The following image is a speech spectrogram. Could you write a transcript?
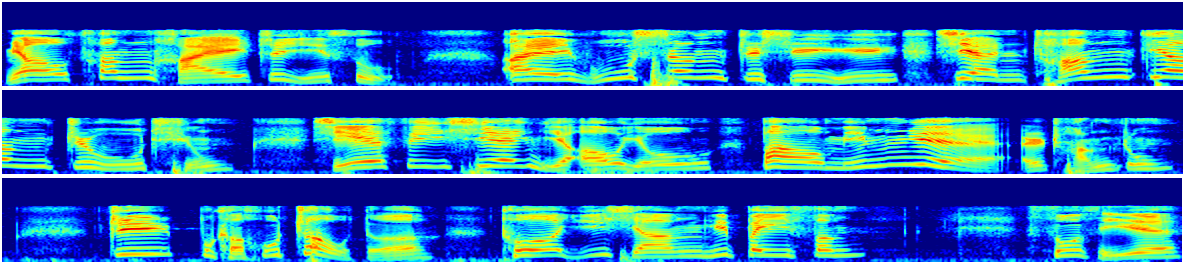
渺沧海之一粟，哀吾生之须臾，羡长江之无穷。挟飞仙以遨游，抱明月而长终。知不可乎骤得，托遗响于悲风。苏子曰：“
